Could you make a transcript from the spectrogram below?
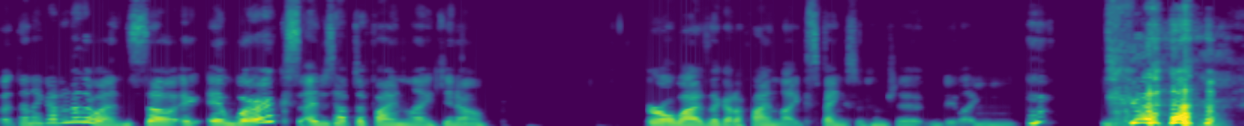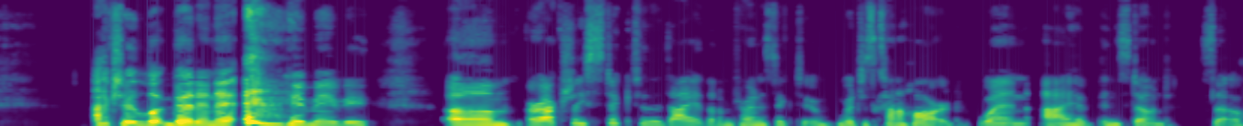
but then I got another one. So it, it works. I just have to find, like, you know, girl wise, I gotta find, like, Spanx or some shit and be like, Mm. actually look good in it. it maybe um or actually stick to the diet that i'm trying to stick to which is kind of hard when i have been stoned so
